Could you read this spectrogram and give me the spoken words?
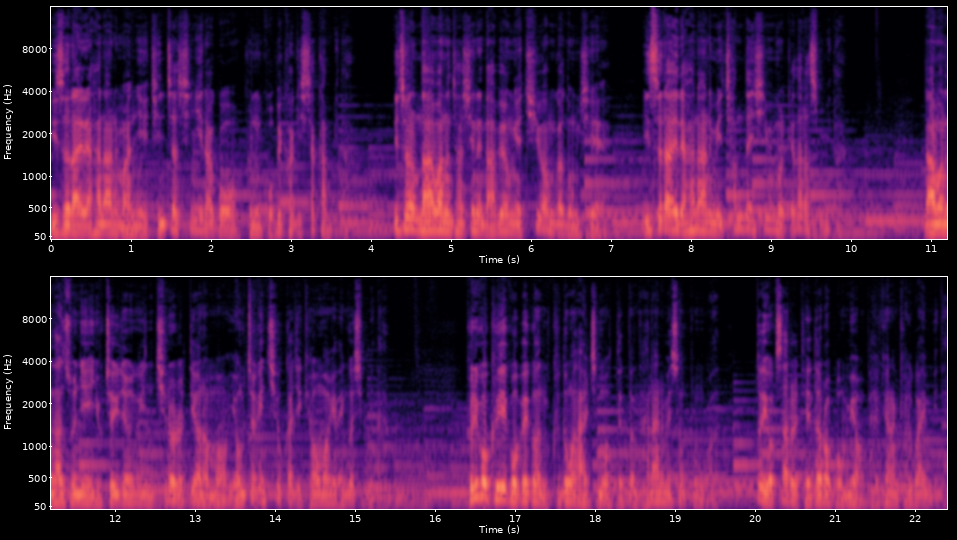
이스라엘의 하나님만이 진짜 신이라고 그는 고백하기 시작합니다. 이처럼 나아만은 자신의 나병의 치유함과 동시에 이스라엘의 하나님이 참된 신임을 깨달았습니다. 나아만은 단순히 육체적인 치료를 뛰어넘어 영적인 치유까지 경험하게 된 것입니다. 그리고 그의 고백은 그동안 알지 못했던 하나님의 성품과 또 역사를 되돌아보며 발견한 결과입니다.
